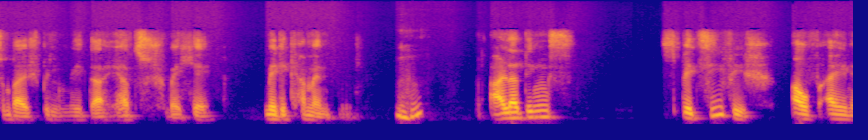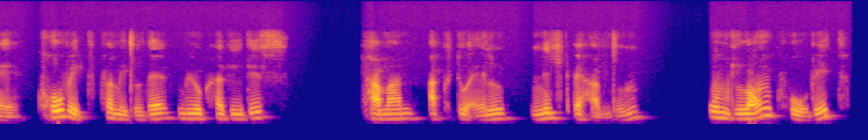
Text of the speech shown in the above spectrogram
zum Beispiel mit der Herzschwäche Medikamenten. Mhm. Allerdings spezifisch auf eine Covid-vermittelte Myokarditis kann man aktuell nicht behandeln und Long-Covid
